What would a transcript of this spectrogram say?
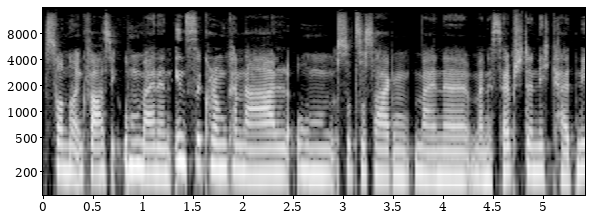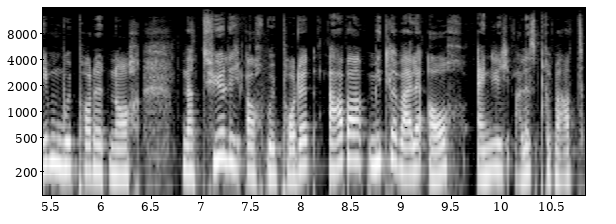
sondern quasi um meinen Instagram-Kanal, um sozusagen meine, meine Selbstständigkeit neben Reported noch, natürlich auch Reported, aber mittlerweile auch eigentlich alles privat.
